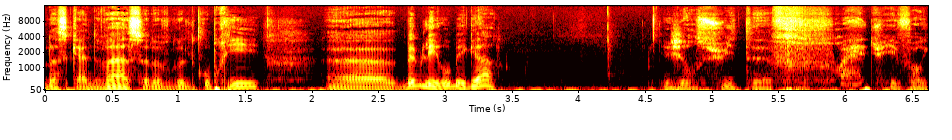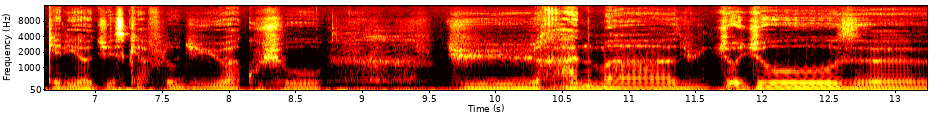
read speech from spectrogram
Lost Canvas, Son of Gold compris, euh, même les Omega. J'ai ensuite, euh, pff, ouais, du Evangelion, du Escaflow, du Hakusho, du Ranma, du JoJo's. euh,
